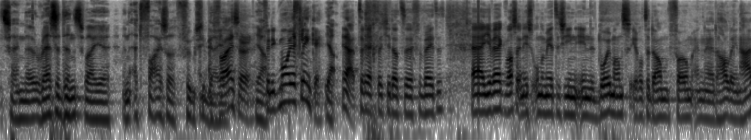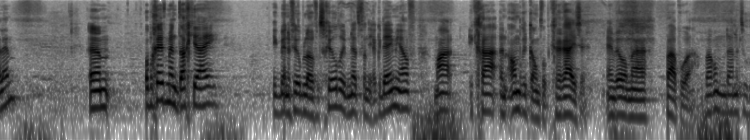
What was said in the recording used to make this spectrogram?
Het zijn residents waar je een advisor-functie bij hebt. Advisor, ja. vind ik mooier klinken. Ja, ja terecht dat je dat verbetert. je werk was en is onder meer te zien in het Boymans in Rotterdam, Foam en de Halle in Haarlem. Um, op een gegeven moment dacht jij, ik ben een veelbelovend schilder, ik ben net van die academie af, maar ik ga een andere kant op. Ik ga reizen en wel naar Papua. Waarom daar naartoe?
